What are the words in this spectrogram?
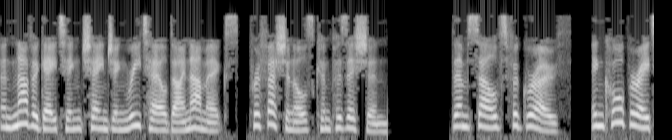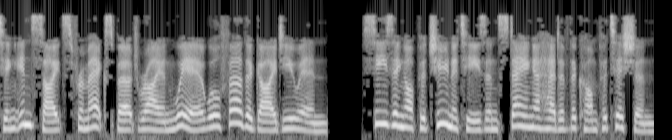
and navigating changing retail dynamics, professionals can position themselves for growth. Incorporating insights from expert Ryan Weir will further guide you in seizing opportunities and staying ahead of the competition.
